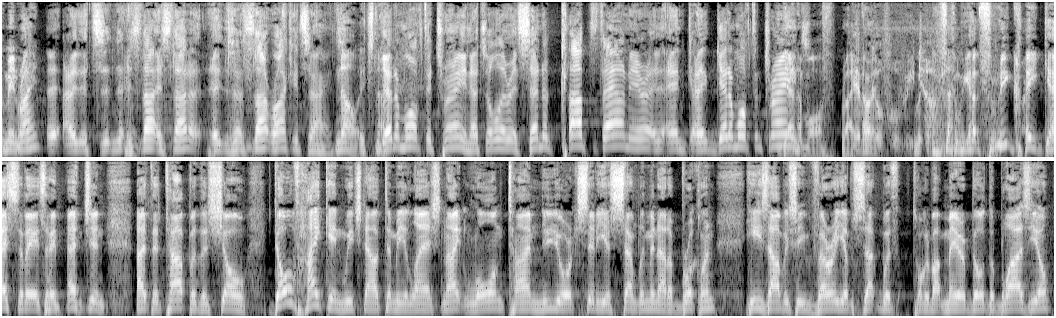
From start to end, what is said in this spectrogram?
I mean, right? Uh, It's, it's not it's not a, it's, it's not rocket science. No, it's not. Get them off the train. That's all there is. Send a cop down here and, and, and get them off the train. Get them off. Right. All right. We got three great guests today, as I mentioned at the top of the show. Dov Hikind reached out to me last night, longtime New York City Assemblyman out of Brooklyn. He's obviously very upset with talking about Mayor Bill de Blasio.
